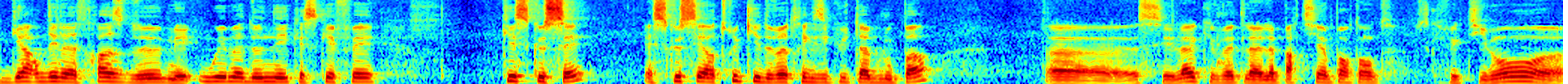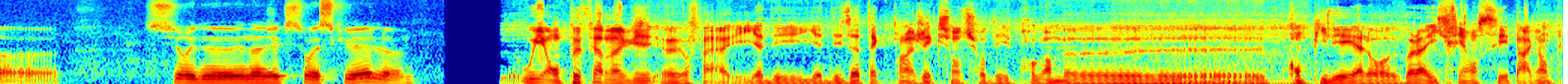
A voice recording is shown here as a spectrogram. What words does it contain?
garder la trace de mais où est ma donnée, qu'est-ce qu'elle fait, qu'est-ce que c'est, est-ce que c'est un truc qui devrait être exécutable ou pas, c'est là que va être la, partie importante. Parce qu'effectivement, sur une, injection SQL, oui, on peut faire. enfin, il y, a des, il y a des attaques pour l'injection sur des programmes compilés. Alors voilà, écrits en C par exemple.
